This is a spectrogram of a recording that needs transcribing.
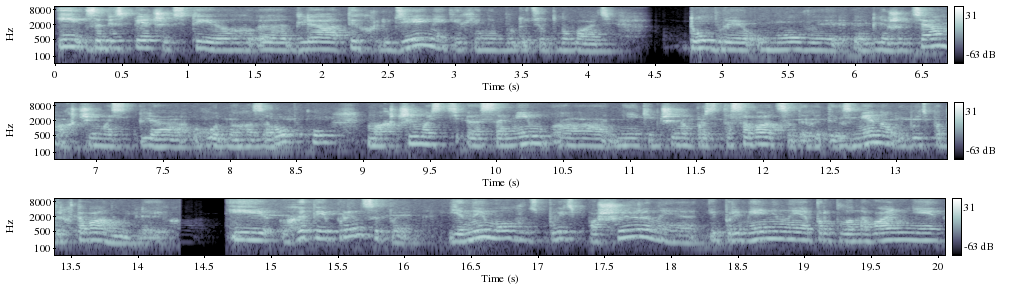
і забяспечыць тыя для тых людзей на якіх яны будуць уплываць добрыя умовы для жыцця магчымасць для годнага заробку магчымасць самім нейкім чынам прыстасавацца да гэтых зменаў і быць падрыхтаваным для іх І гэтыя прынцыпы яны могуць быць пашыраныя і прымененыя пры планаванні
